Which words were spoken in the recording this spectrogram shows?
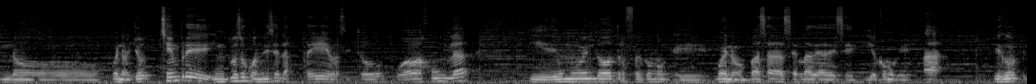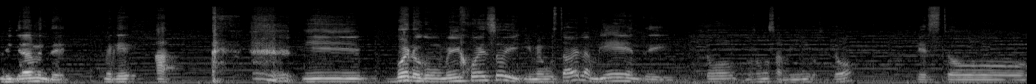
no. Bueno, yo siempre, incluso cuando hice las pruebas y todo, jugaba jungla y de un momento a otro fue como que, bueno, vas a hacer la de ADC. Y yo como que, ah, literalmente me quedé, ah, y bueno, como me dijo eso y, me gustaba el ambiente y todo, no somos amigos y todo, esto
